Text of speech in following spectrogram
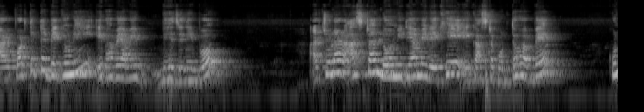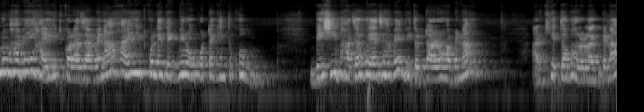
আর প্রত্যেকটা বেগুনি এভাবে আমি ভেজে নিব। আর চুলার আঁচটা লো মিডিয়ামে রেখে এই কাজটা করতে হবে। কোনোভাবেই হাই হিট করা যাবে না। হাই হিট করলে দেখবেন ওপরটা কিন্তু খুব বেশি ভাজা হয়ে যাবে, ভিতরটা আর হবে না। আর খেতেও ভালো লাগবে না।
